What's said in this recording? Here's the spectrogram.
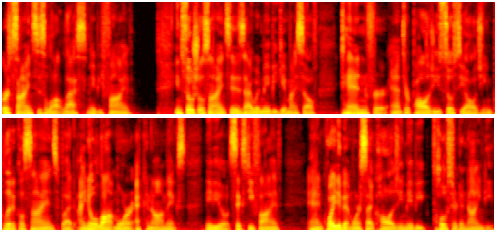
earth sciences a lot less, maybe 5. In social sciences, I would maybe give myself 10 for anthropology, sociology, and political science, but I know a lot more economics, maybe about 65, and quite a bit more psychology, maybe closer to 90.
